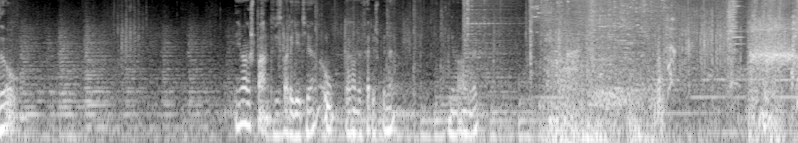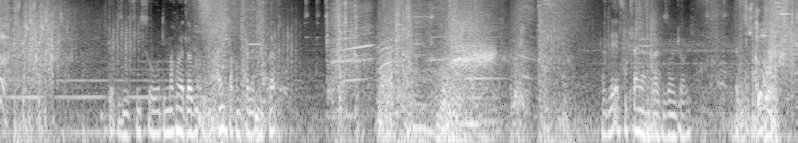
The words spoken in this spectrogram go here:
So. Bin ich mal gespannt, wie es weitergeht hier. Oh, da haben wir fette Spinne. Nehmen wir auch mit. Die sind jetzt nicht so. Die machen wir, glaube ich, mit diesem einfachen Talent platt. Weil wir erst die Kleine angreifen sollen, glaube ich. Jetzt ist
